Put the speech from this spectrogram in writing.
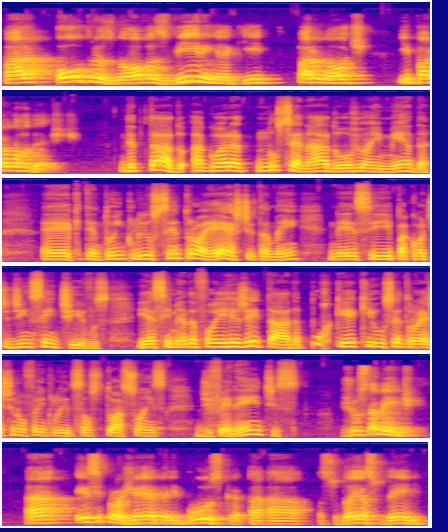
para outras novas virem aqui para o norte e para o nordeste. Deputado, agora no Senado houve uma emenda é, que tentou incluir o Centro-Oeste também nesse pacote de incentivos. E essa emenda foi rejeitada. Por que, que o Centro-Oeste não foi incluído? São situações diferentes? Justamente. A, esse projeto ele busca, a, a, Sudã e a Sudene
